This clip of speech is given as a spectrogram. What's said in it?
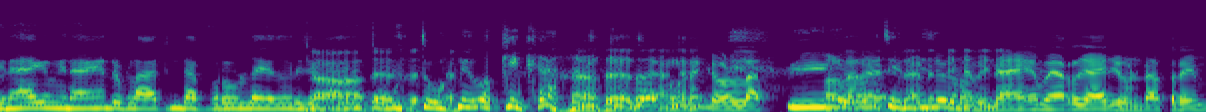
വിനായകൻ വിനായകന്റെ ഫ്ലാറ്റിന്റെ അപ്പുറമുള്ള ഏതോ ഒരു. തുണി അങ്ങനെയൊക്കെയുള്ള വളരെ പിന്നെ വിനായകൻ വേറൊരു കാര്യമുണ്ട്. അത്രയും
